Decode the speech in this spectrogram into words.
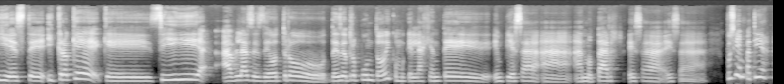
Y este, y creo que, que sí hablas desde otro, desde otro punto y como que la gente empieza a, notar esa, esa, pues sí, empatía.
